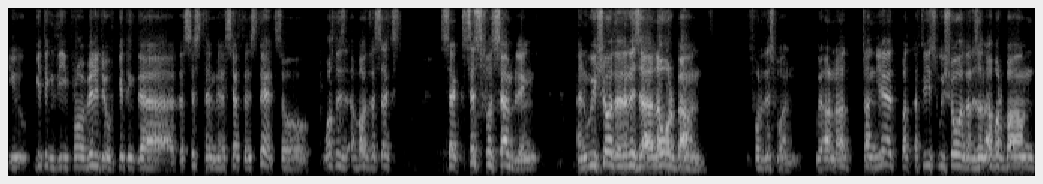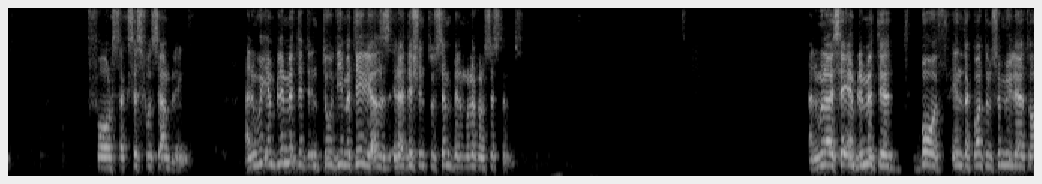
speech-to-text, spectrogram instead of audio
you getting the probability of getting the, the system in a certain state. So what is about the successful sampling? And we show that there is a lower bound for this one. We are not done yet, but at least we show there is an upper bound for successful sampling. And we implemented in 2D materials in addition to simple molecular systems. And when I say implemented, both in the quantum simulator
